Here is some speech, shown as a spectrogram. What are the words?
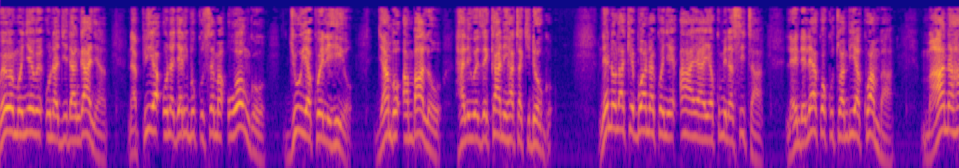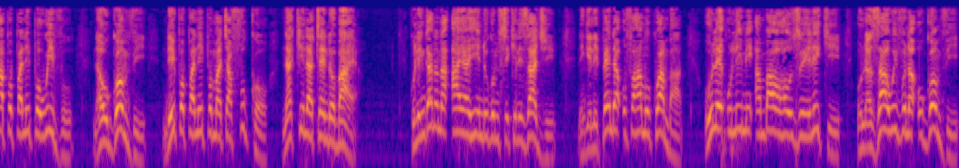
wewe mwenyewe unajidanganya na pia unajaribu kusema uongo juu ya kweli hiyo jambo ambalo haliwezekani hata kidogo. Neno lake bwana kwenye aya ya 16 laendelea kwa kutwambia kwamba maana hapo palipo wivu na ugomvi ndipo palipo machafuko na kila tendo baya. Kulingana na aya hii ndugu msikilizaji ningelipenda ufahamu kwamba ule ulimi ambao hauzuiliki unazaa wivu na ugomvi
